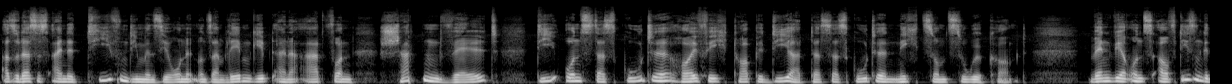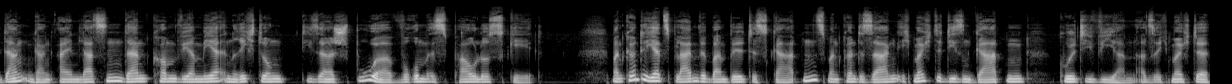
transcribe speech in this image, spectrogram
Also dass es eine tiefen Dimension in unserem Leben gibt, eine Art von Schattenwelt, die uns das Gute häufig torpediert, dass das Gute nicht zum Zuge kommt. Wenn wir uns auf diesen Gedankengang einlassen, dann kommen wir mehr in Richtung dieser Spur, worum es Paulus geht. Man könnte jetzt bleiben wir beim Bild des Gartens. Man könnte sagen, ich möchte diesen Garten kultivieren. Also ich möchte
